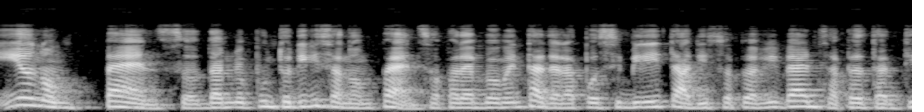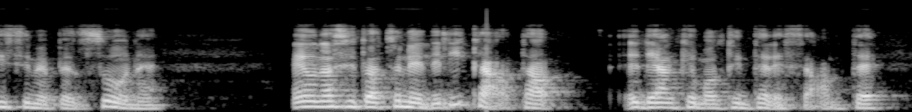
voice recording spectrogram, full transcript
Io non penso, dal mio punto di vista non penso, farebbe aumentare la possibilità di sopravvivenza per tantissime persone. È una situazione delicata ed è anche molto interessante.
